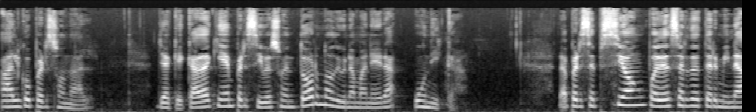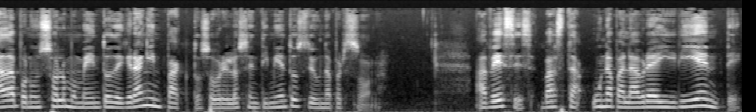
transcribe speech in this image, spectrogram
algo personal ya que cada quien percibe su entorno de una manera única. La percepción puede ser determinada por un solo momento de gran impacto sobre los sentimientos de una persona. A veces basta una palabra hiriente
